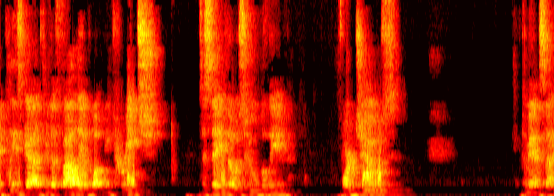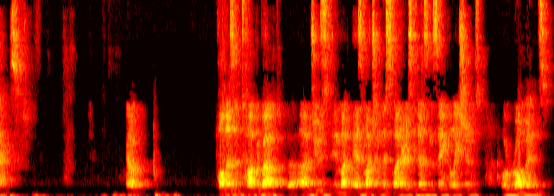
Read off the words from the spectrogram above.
it pleased God through the folly of what we preach to save those who believe. For Jews demand signs. Now, Paul doesn't talk about uh, Jews much, as much in this letter as he does in, say, Galatians or Romans.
